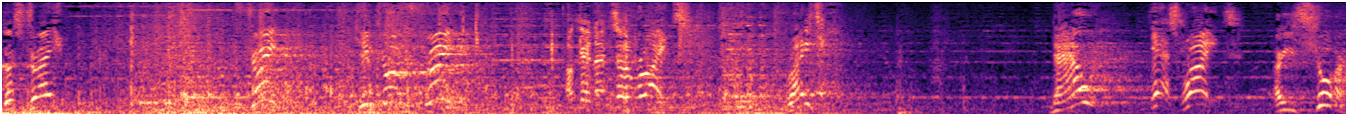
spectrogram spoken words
Go straight. Straight! Keep going straight! Okay, now turn right. Right? Now? Yes, right. Are you sure?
